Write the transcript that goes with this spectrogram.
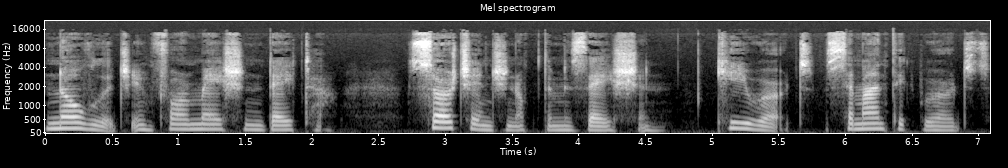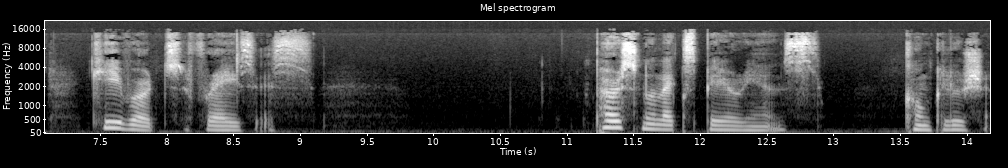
knowledge, information, data, search engine optimization, keywords, semantic words, keywords, phrases, personal experience, conclusion.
